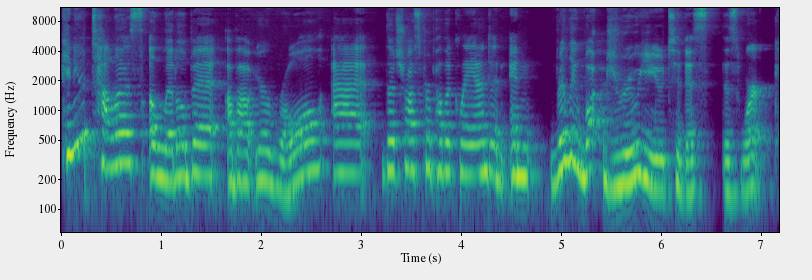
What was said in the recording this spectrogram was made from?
Can you tell us a little bit about your role at the Trust for Public Land and, and really what drew you to this this work?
